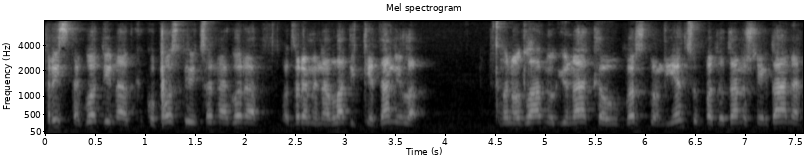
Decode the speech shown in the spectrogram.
300 godina kako postoji Crna Gora od vremena vladike Danila, onog glavnog junaka u Gorskom vijencu, pa do današnjeg dana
